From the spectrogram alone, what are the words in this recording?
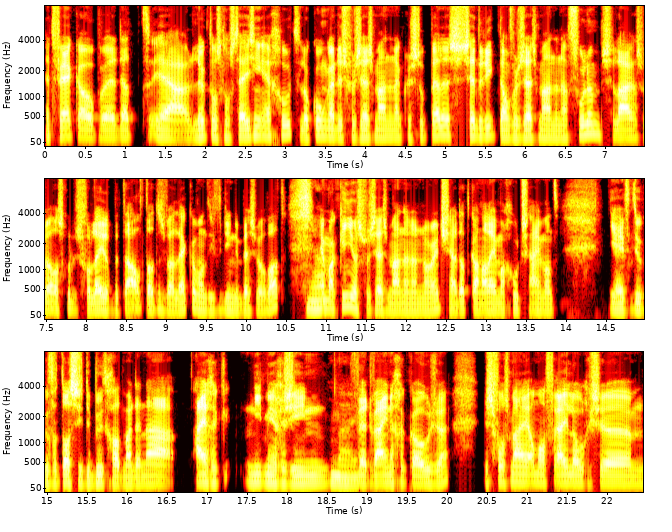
het verkopen, dat ja, lukt ons nog steeds niet echt goed. Lokonga dus voor zes maanden naar Crystal Palace. Cedric dan voor zes maanden naar Fulham. Salaris wel als goed is volledig betaald. Dat is wel lekker, want die verdiende best wel wat. En Marquinhos voor zes maanden naar Norwich. Ja, dat kan alleen maar goed zijn, want die heeft natuurlijk een fantastisch debuut gehad. Maar daarna eigenlijk niet meer gezien. Werd weinig gekozen. Dus volgens mij allemaal vrij logische ehm,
